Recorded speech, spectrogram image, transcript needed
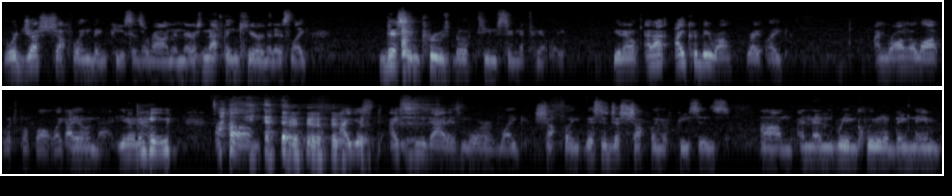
We're just shuffling big pieces around, and there's nothing here that is like, this improves both teams significantly. You know, and I, I could be wrong, right? Like, I'm wrong a lot with football. Like, I own that. You know what I mean? Um, I just I see that as more of like shuffling. This is just shuffling of pieces. Um, and then we included a big name,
